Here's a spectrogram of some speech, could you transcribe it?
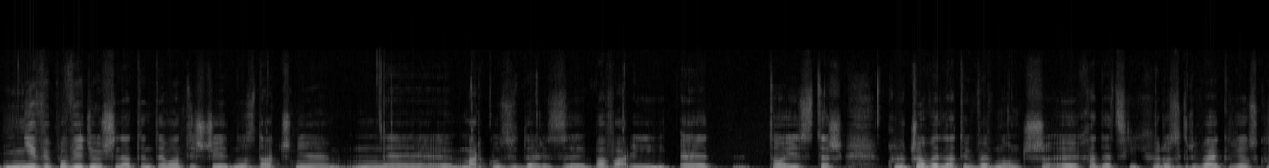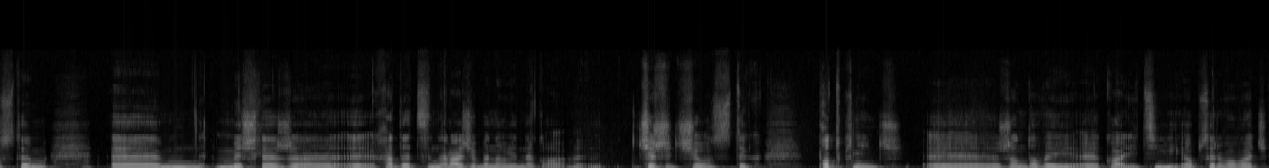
Nie wypowiedział się na ten temat jeszcze jednoznacznie mm, e, Markus Zyder z Bawarii. E, to jest też kluczowe dla tych wewnątrz chadeckich rozgrywek. W związku z tym myślę, że Hadecy na razie będą jednak cieszyć się z tych potknięć e, rządowej e, koalicji i obserwować,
